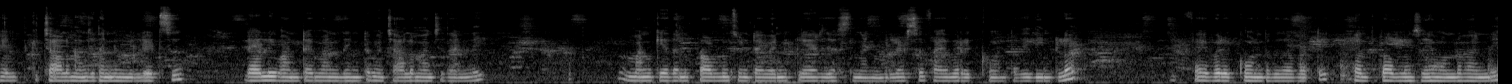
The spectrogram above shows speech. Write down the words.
హెల్త్కి చాలా మంచిదండి మిల్లెట్స్ డైలీ వన్ టైం అని తింటే మనకి చాలా మంచిదండి. మనకి ఏదైనా ప్రాబ్లమ్స్ ఉంటే అవన్నీ క్లియర్ చేస్తుందండి. మిల్లెట్స్ ఫైబర్ ఎక్కువ ఉంటుంది దీంట్లో. ఫైబర్ ఎక్కువ ఉంటుంది కాబట్టి హెల్త్ ప్రాబ్లమ్స్ ఏమి ఉండవండి.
